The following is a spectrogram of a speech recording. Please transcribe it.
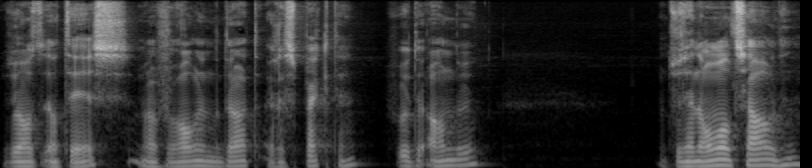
zoals dat is, maar vooral inderdaad respect hè, voor de andere. Want we zijn allemaal hetzelfde.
